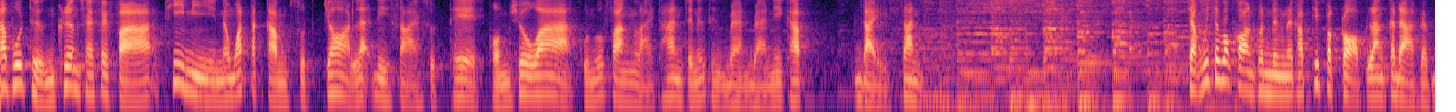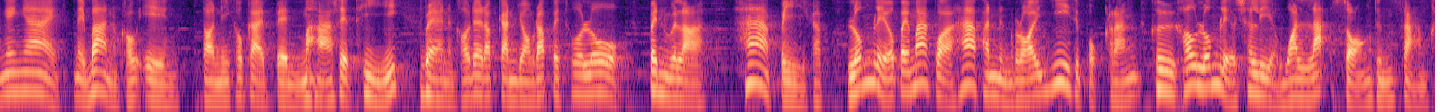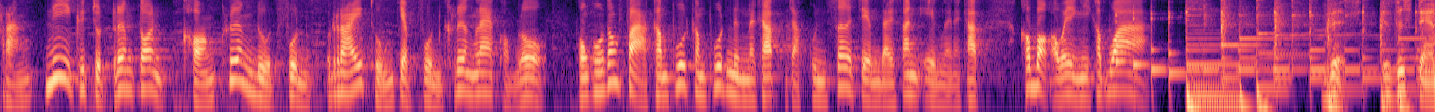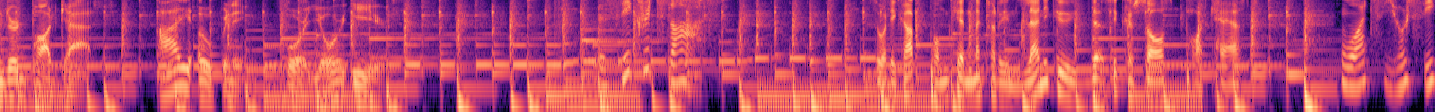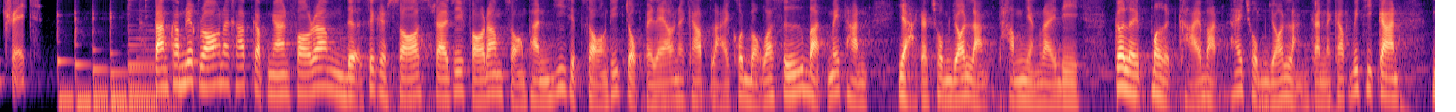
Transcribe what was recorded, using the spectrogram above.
ถ้าพูดถึงเครื่องใช้ไฟฟ้าที่มีนวัตกรรมสุดยอดและดีไซน์สุดเท่ ผมเชื่อว่าคุณผู้ฟังหลายท่านจะนึกถึงแบรนด์แบรนด์นี้ครับไดสันจากวิศวกรคนหนึ่งนะครับที่ประกอบลังกระดาษแบบง่าย ๆ ในบ้านของเขาเอง ตอนนี้เขากลายเป็นมหาเศรษฐี แบรนด์ของเขาได้รับการยอมรับไปทั่วโลก เป็นเวลา 5 ปีครับ ล้มเหลวไปมากกว่า 5,126 ครั้ง คือเขาล้มเหลวเฉลี่ยวันละ 2-3 ครั้ง นี่คือจุดเริ่มต้นของเครื่องดูดฝุ่น ไร้ถุงเก็บฝุ่นเครื่องแรกของโลก ผมคงต้องฝากคำพูดคำพูดหนึ่งนะครับ จากคุณเซอร์เจมส์ไดสันเองเลยนะครับเขาบอกเอาไว้อย่างนี้ครับว่า This is the Standard Podcast. Eye opening for your ears. The secret sauce. สวัสดีครับ ผมเคนนักครินทร์และนี่คือ The Secret Sauce Podcast What's your secret? ตามคำเรียกร้องนะครับกับงานฟอรัม The Secret Sauce Strategy Forum 2022 ที่จบไปแล้วนะครับ หลายคนบอกว่าซื้อบัตรไม่ทัน อยากจะชมย้อนหลังทำอย่างไรดี ก็เลยเปิดขายบัตรให้ชมย้อนหลังกันนะครับ วิธีการ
